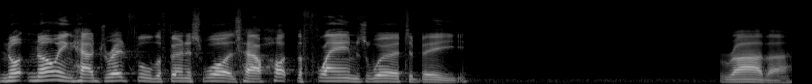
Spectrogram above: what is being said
not knowing how dreadful the furnace was, how hot the flames were to be. Rather,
